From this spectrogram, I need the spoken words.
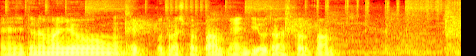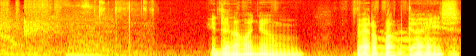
And ito naman yung EPO transfer pump and DO transfer pump Ito naman yung fire pump guys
